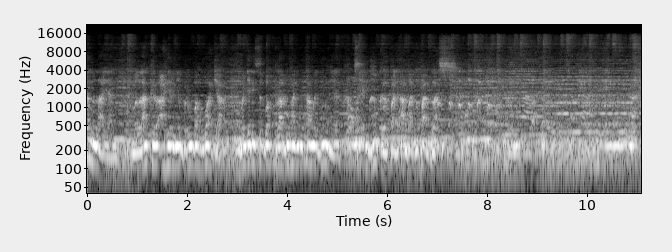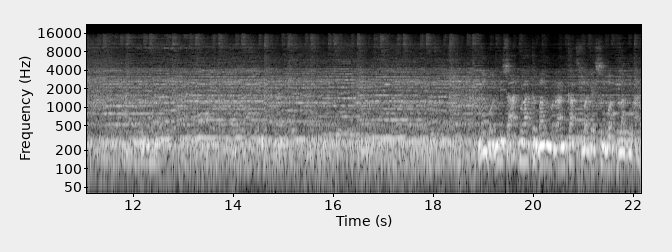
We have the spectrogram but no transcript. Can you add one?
perkampungan nelayan, Melaka akhirnya berubah wajah menjadi sebuah pelabuhan utama dunia sejak dibuka pada abad 14. Namun, di saat Melaka baru merangkap sebagai sebuah pelabuhan,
